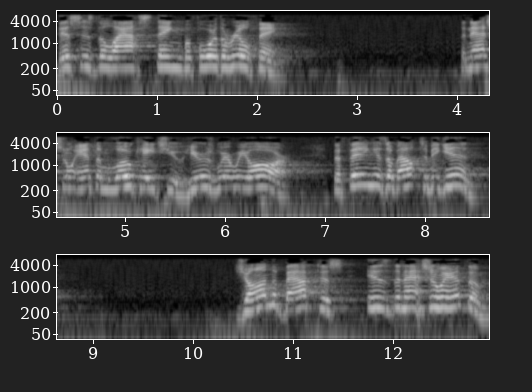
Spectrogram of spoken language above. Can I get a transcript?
This is the last thing before the real thing. The national anthem locates you. Here's where we are. The thing is about to begin. John the Baptist is the national anthem.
